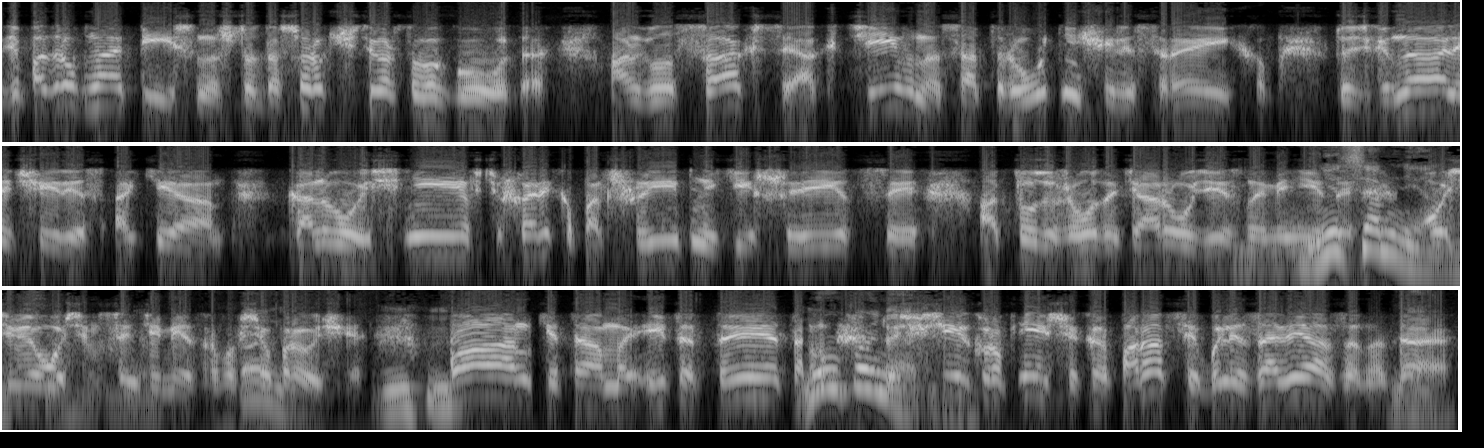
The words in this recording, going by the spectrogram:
где подробно описано, что до 1944 года англосаксы активно сотрудничали с Рейхом. То есть гнали через океан конвой с нефтью, шарикоподшипники из Швеции, оттуда же вот эти орудия знаменитые. Несомненно. 8,8 сантиметров и все прочее. Угу. Банки там, ИТТ, там, ну, то есть все крупнейшие корпорации были завязаны, да. да.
